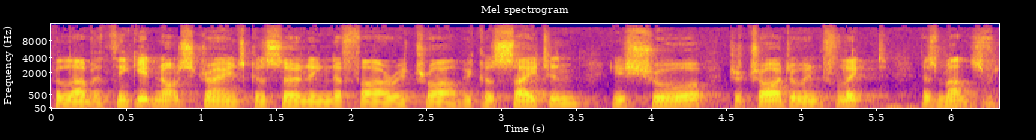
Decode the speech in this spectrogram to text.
Beloved, think it not strange concerning the fiery trial, because Satan is sure to try to inflict as much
